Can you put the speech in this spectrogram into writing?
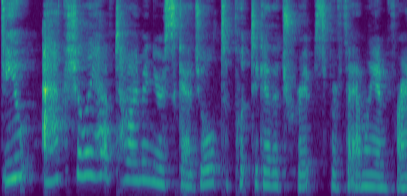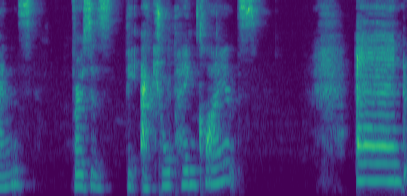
Do you actually have time in your schedule to put together trips for family and friends versus the actual paying clients? And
